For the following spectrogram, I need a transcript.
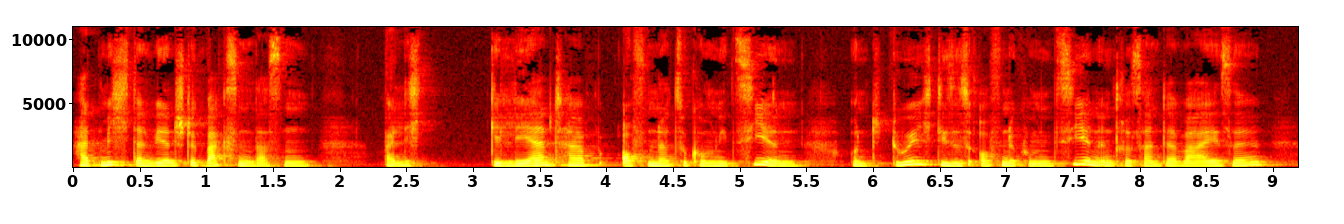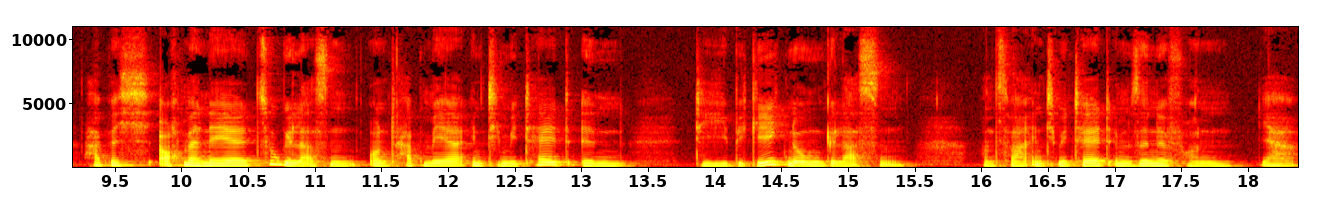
hat mich dann wieder ein Stück wachsen lassen, weil ich gelernt habe, offener zu kommunizieren. Und durch dieses offene Kommunizieren interessanterweise habe ich auch mehr Nähe zugelassen und habe mehr Intimität in die Begegnungen gelassen. Und zwar Intimität im Sinne von, ja,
